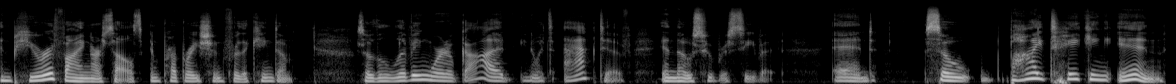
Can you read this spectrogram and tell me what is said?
and purifying ourselves in preparation for the kingdom. So the living word of God, you know, it's active in those who receive it. And so by taking in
